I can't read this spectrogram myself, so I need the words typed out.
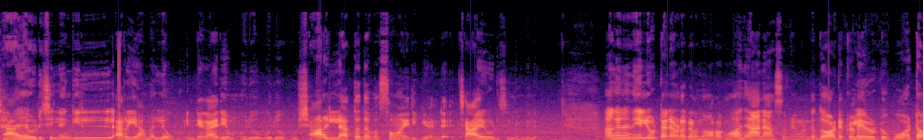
ചായ കുടിച്ചില്ലെങ്കിൽ അറിയാമല്ലോ എന്റെ കാര്യം ഒരു ഒരു ഉഷാറില്ലാത്ത ദിവസമായിരിക്കും എന്റെ. ചായ കുടിച്ചില്ലെങ്കിൽ. അങ്ങനെ നീലൂട്ടൻ അവിടെ കിടന്ന് ഉറങ്ങുക ഞാൻ ആ സമയം കൊണ്ട് ദോ അടുക്കളയിലോട്ട് കേട്ടോ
